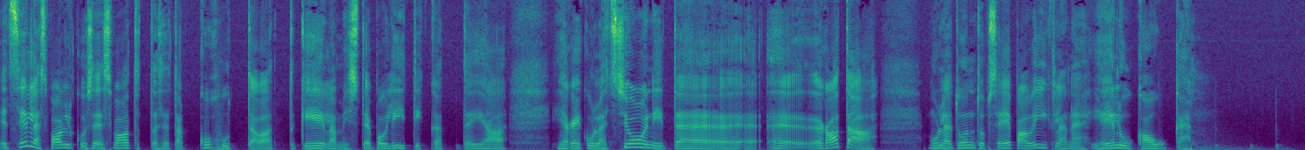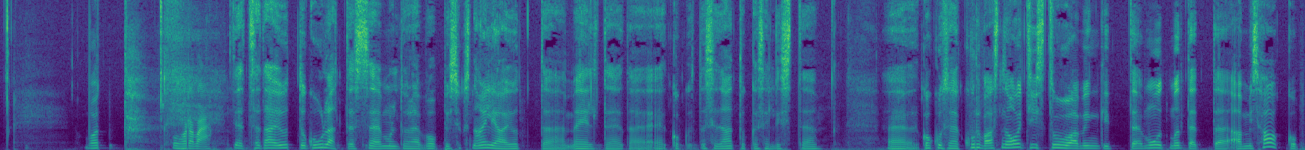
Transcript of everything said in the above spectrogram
et selles valguses vaadata seda kohutavat keelamiste poliitikat ja, ja regulatsioonide äh, rada, mulle tundub see ebaõiglane ja elukauge. Vot, Urve. tead, seda juttu kuulates mul tuleb hoopis üks naljajutt meelde, et see natuke sellist kogu see kurvas noodis tuua mingit muud mõtet, aga mis haakub,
